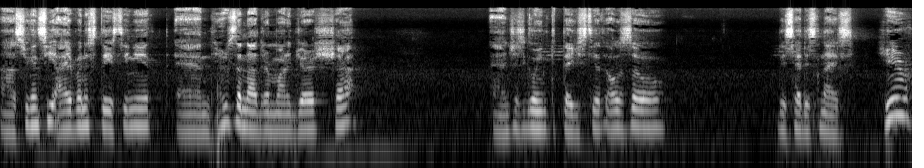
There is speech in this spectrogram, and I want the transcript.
Uh, as you can see, Ivan is tasting it and here's another manager, Sha. And she's going to taste it also. They said it's nice. Here,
